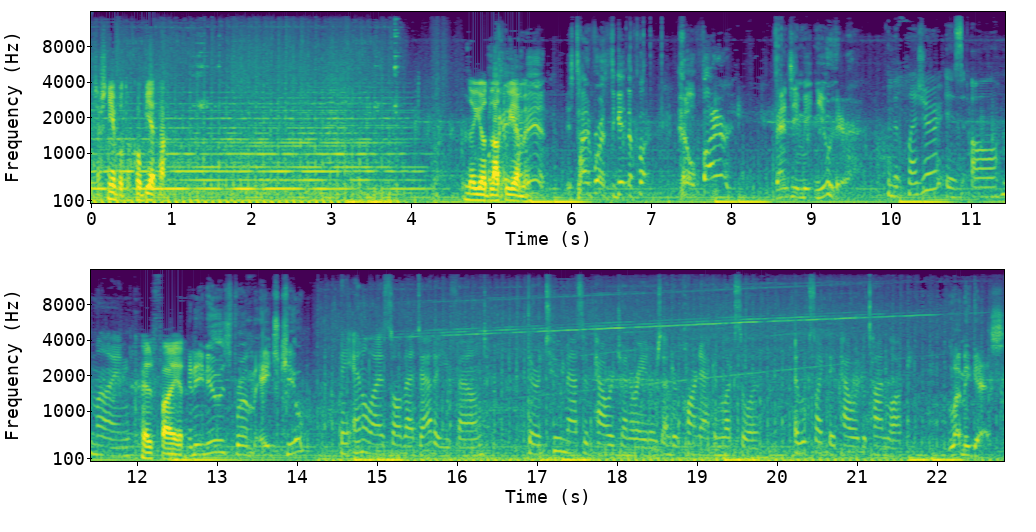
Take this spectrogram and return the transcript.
Chociaż nie, bo to kobieta. No i odlatujemy. The pleasure is all mine. Hellfire. Any news from HQ? They analyzed all that data you found. There are two massive power generators under Karnak and Luxor. It looks like they power the time lock. Let me guess.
